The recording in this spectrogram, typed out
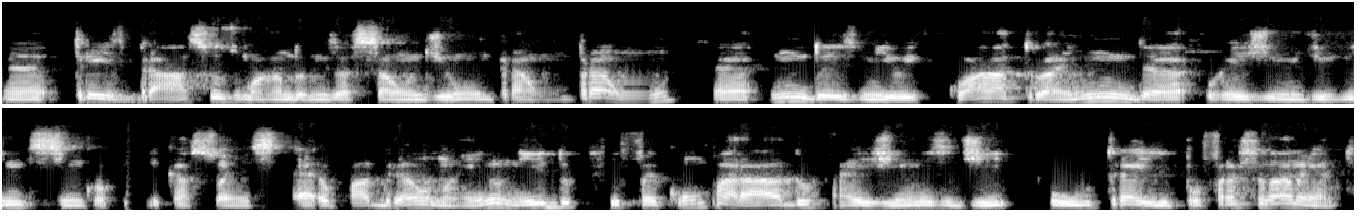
uh, três braços, uma randomização de um para um para um. Uh, em 2004, ainda o regime de 25 aplicações era o padrão no Reino Unido e foi comparado a regimes de ultra hipofracionamento,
